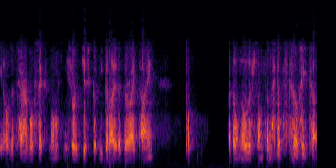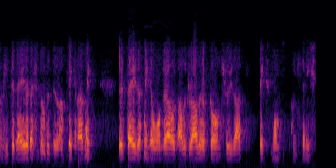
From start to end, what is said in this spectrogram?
You know, it was a terrible six months you sort of just got, you got out at the right time. But I don't know, there's something that still eats at me today that I still did the wrong thing. And I think there's days I think I wonder I would, I would rather have gone through that six months and finished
